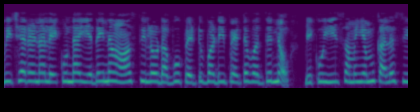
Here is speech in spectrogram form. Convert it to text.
విచారణ లేకుండా ఏదైనా ఆస్తిలో డబ్బు పెట్టుబడి పెట్టవద్దనో మీకు ఈ సమయం కలిసి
